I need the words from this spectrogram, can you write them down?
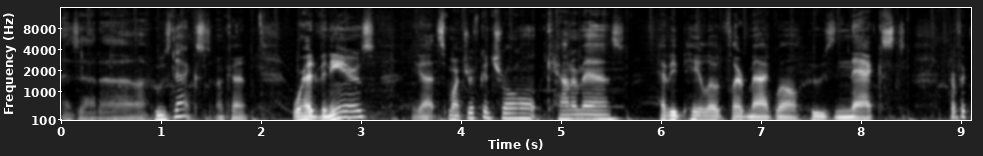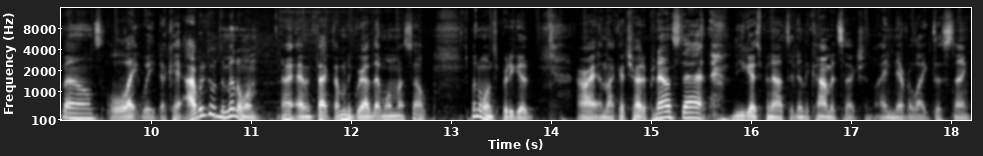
Is that, uh, who's next? Okay. Warhead Veneers. We got Smart Drift Control, Countermass, Heavy Payload, Flared Magwell. Who's next? Perfect balance, lightweight. Okay, I would go with the middle one. All right, in fact, I'm going to grab that one myself. Middle one's pretty good. All right, I'm not going to try to pronounce that. You guys pronounce it in the comment section. I never like this thing.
